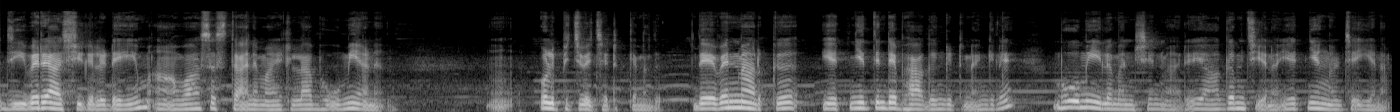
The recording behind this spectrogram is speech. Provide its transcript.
ജീവരാശികളുടെയും ആവാസസ്ഥാനമായിട്ടുള്ള ഭൂമിയാണ് ഒളിപ്പിച്ചു വെച്ചിരിക്കുന്നത്. ദേവന്മാർക്ക് യജ്ഞത്തിന്റെ ഭാഗം കിട്ടണമെങ്കിൽ ഭൂമിയിലെ മനുഷ്യന്മാർ യാഗം ചെയ്യണം യജ്ഞങ്ങൾ ചെയ്യണം.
